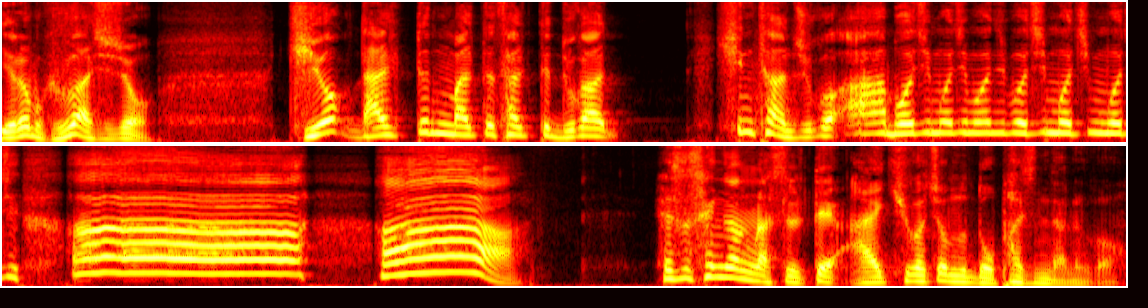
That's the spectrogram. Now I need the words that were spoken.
여러분 그거 아시죠? 기억 날 듯 말 듯 할 때 누가 힌트 안 주고 아 뭐지 뭐지 뭐지 뭐지 뭐지 뭐지 아아 아! 해서 생각났을 때 IQ가 좀 더 높아진다는 거.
